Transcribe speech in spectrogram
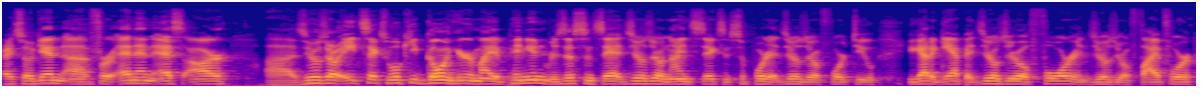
All right, so again, uh, for NNSR uh, 0086 will keep going here, in my opinion. Resistance at 0096 and support at 0042. You got a gap at 004 and 0054.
